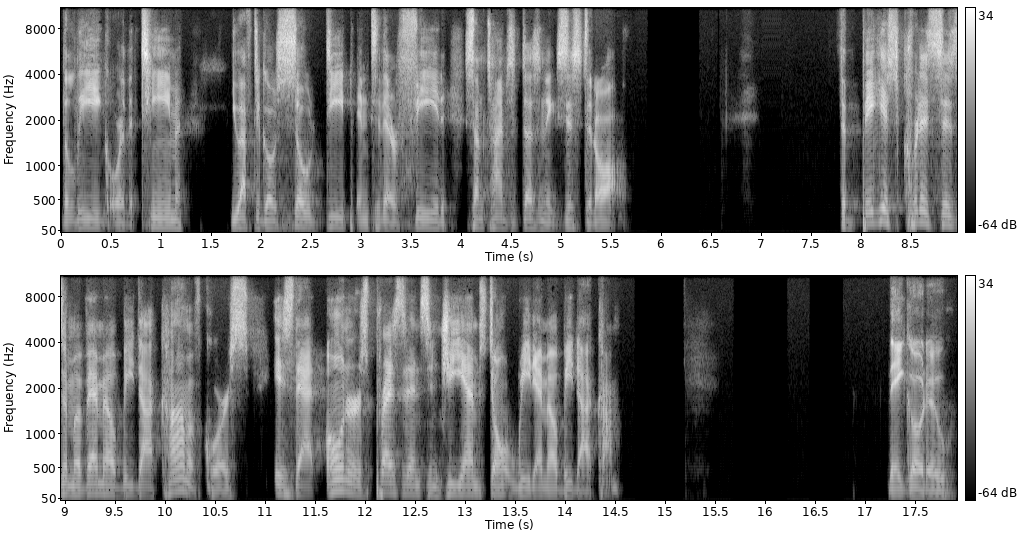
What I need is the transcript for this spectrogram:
the league or the team, you have to go so deep into their feed. Sometimes it doesn't exist at all. The biggest criticism of MLB.com, of course, is that owners, presidents, and GMs don't read MLB.com. They go to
